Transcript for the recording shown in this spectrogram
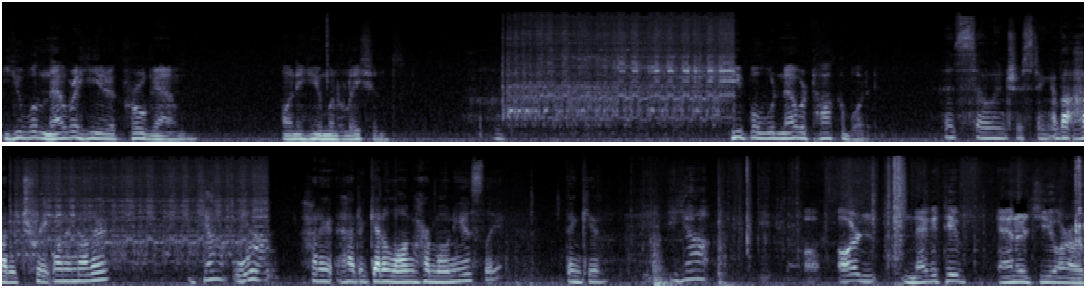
you will never hear a program on a human relations. People would never talk about it That's so interesting about how to treat one another, yeah or how to how to get along harmoniously. Thank you. yeah our negative energy or our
